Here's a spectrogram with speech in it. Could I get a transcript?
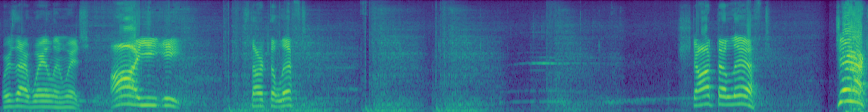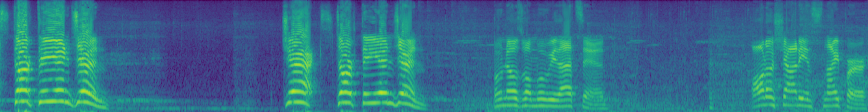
Where's that wailing witch? Ah, oh, yeet. Start the lift. Start the lift. Jack, start the engine! Jack, start the engine! Who knows what movie that's in? Auto shotty and sniper.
